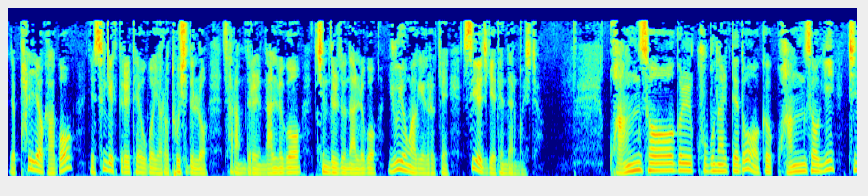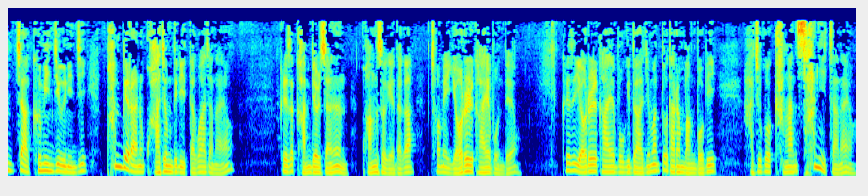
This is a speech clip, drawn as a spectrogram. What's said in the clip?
이제 팔려가고 이제 승객들을 태우고 여러 도시들로 사람들을 날르고 짐들도 날르고 유용하게 그렇게 쓰여지게 된다는 것이죠. 광석을 구분할 때도 그 광석이 진짜 금인지 은인지 판별하는 과정들이 있다고 하잖아요. 그래서 감별사는 광석에다가 처음에 열을 가해 본대요. 그래서 열을 가해 보기도 하지만 또 다른 방법이 아주 그 강한 산이 있잖아요.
